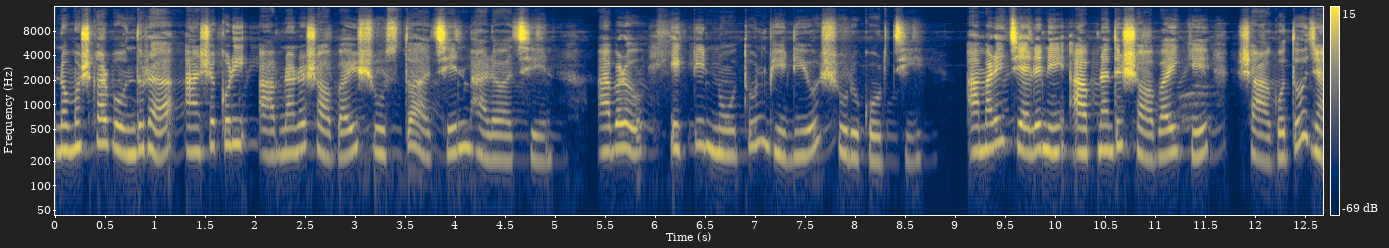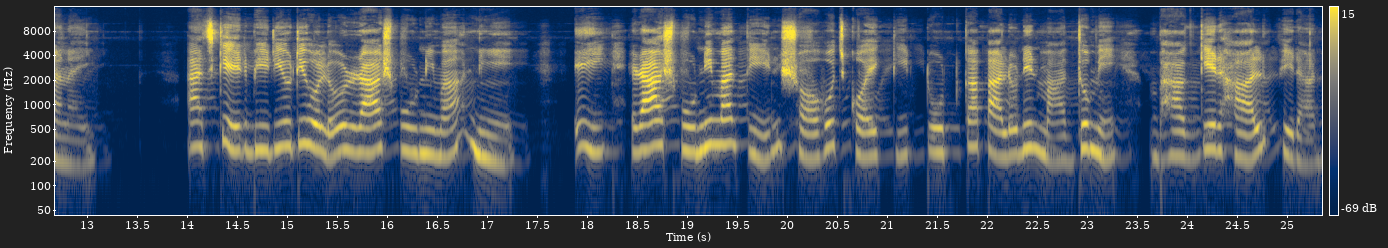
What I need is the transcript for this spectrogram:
নমস্কার বন্ধুরা, আশা করি আপনারা সবাই সুস্থ আছেন, ভালো আছেন। আবারও একটি নতুন ভিডিও শুরু করছি। আমার এই চ্যানেলে আপনাদের সবাইকে স্বাগত জানাই। আজকের ভিডিওটি হলো রাস পূর্ণিমা নিয়ে। এই রাস পূর্ণিমার দিন সহজ কয়েকটি টোটকা পালনের মাধ্যমে ভাগ্যের হাল ফেরান।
